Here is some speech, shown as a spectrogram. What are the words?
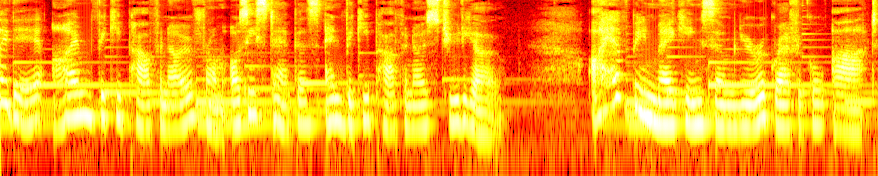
Hi there, I'm Vicki Parfenow from Aussie Stampers and Vicki Parfenow Studio. I have been making some neurographical art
